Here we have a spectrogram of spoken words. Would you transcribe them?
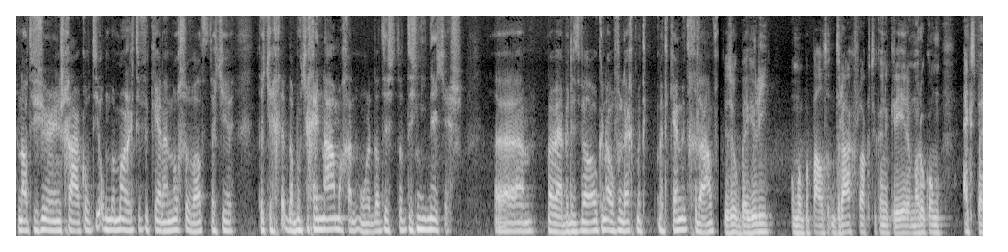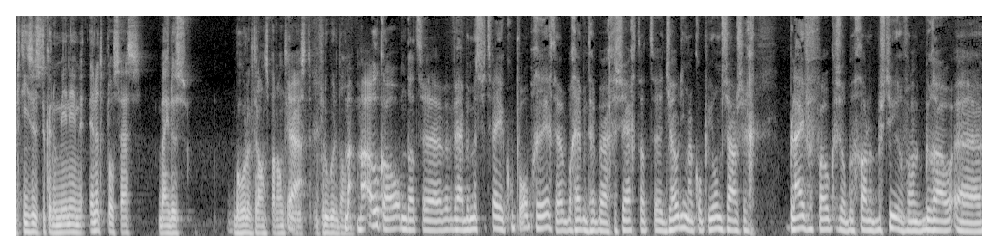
een adviseur inschakelt die om de markt te verkennen en nog zo wat, dat je, dat je, dan moet je geen namen gaan noemen. Dat is, dat is niet netjes. Uh, maar we hebben dit wel ook in overleg met, met Kenneth gedaan. Dus ook bij jullie om een bepaald draagvlak te kunnen creëren, maar ook om expertises te kunnen meenemen in het proces, ben je dus behoorlijk transparant ja. geweest vroeger dan. Maar, maar ook al omdat uh, we hebben met z'n tweeën koepen opgericht. Op een gegeven moment hebben we gezegd dat uh, Jody, mijn kopioen, zou zich blijven focussen op het, gewoon het besturen van het bureau uh,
